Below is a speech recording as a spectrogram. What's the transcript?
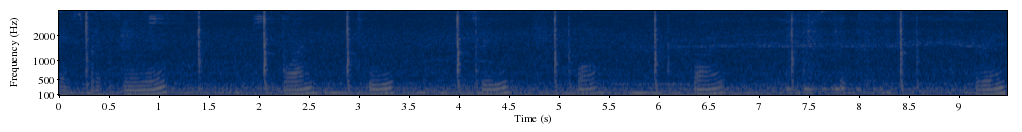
Yes, press menu. 1, 2, 3, 4, 5, 6, 7,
